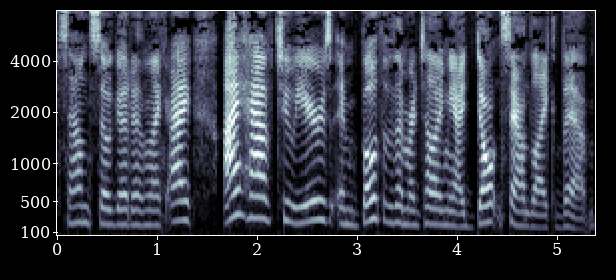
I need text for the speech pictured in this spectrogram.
sounds so good and like I I have two ears and both of them are telling me I don't sound like them.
